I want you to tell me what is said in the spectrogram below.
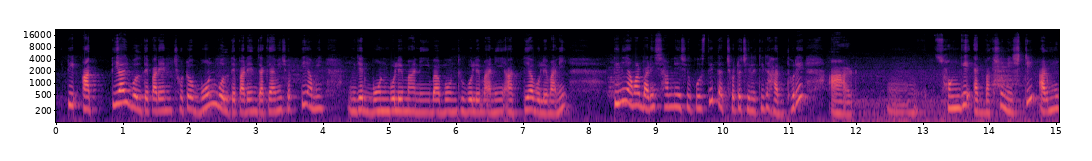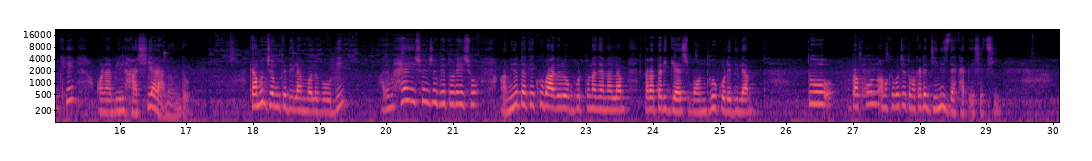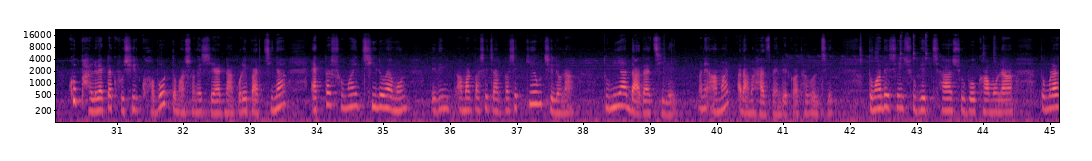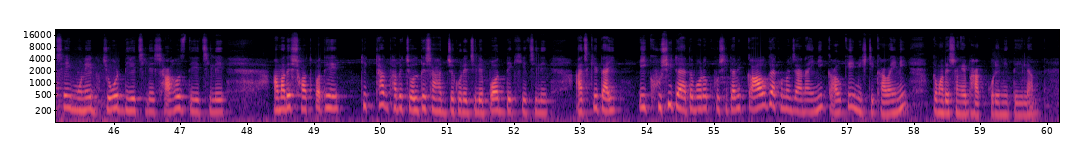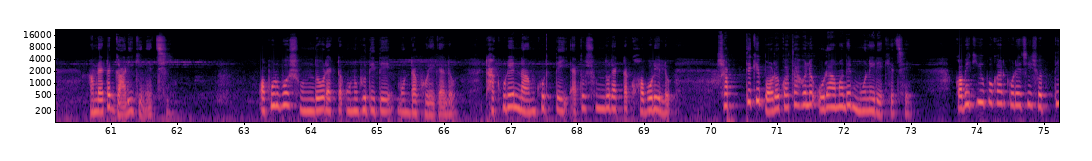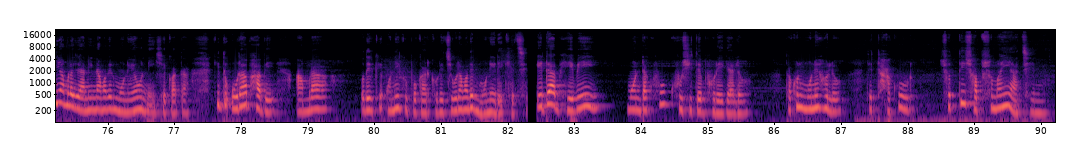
একটি আত্মীয়াই বলতে পারেন, ছোট বোন বলতে পারেন, যাকে আমি সত্যি আমি নিজের বোন বলে মানি বা বন্ধু বলে মানি, আত্মীয়া বলে মানি। তিনি আমার বাড়ির সামনে এসে উপস্থিত, তার ছোট ছেলেটির হাত ধরে আর সঙ্গে এক বাক্স মিষ্টি আর মুখে অনাবিল হাসি আর আনন্দ। কেমন চমকে দিলাম বলো বৌদি? আর হ্যাঁ এসো এসো, ভেতরে এসো। আমিও তাকে খুব আদরে অভ্যর্থনা জানালাম। তাড়াতাড়ি গ্যাস বন্ধও করে দিলাম। তো তখন আমাকে বলছে, তোমাকে একটা জিনিস দেখাতে এসেছি। খুব ভালো একটা খুশির খবর তোমার সঙ্গে শেয়ার না করে পারছি না। একটা সময় ছিল এমন, যেদিন আমার পাশে চারপাশে কেউ ছিল না। তুমি আর দাদা ছিলে। মানে আমার আর আমার হাজব্যান্ডের কথা বলছি। তোমাদের সেই শুভেচ্ছা, শুভকামনা, তোমরা সেই মনের জোর দিয়েছিলে, সাহস দিয়েছিলে, আমাদের সৎপথে ঠিকঠাকভাবে চলতে সাহায্য করেছিলে, পথ দেখিয়েছিলে। আজকে তাই এই খুশিটা, এত বড় খুশিটা আমি কাউকে এখনও জানাইনি, কাউকেই মিষ্টি খাওয়াইনি, তোমাদের সঙ্গে ভাগ করে নিতে এলাম। আমরা একটা গাড়ি কিনেছি। অপূর্ব সুন্দর একটা অনুভূতিতে মনটা ভরে গেল। ঠাকুরের নাম করতেই এত সুন্দর একটা খবর এলো। সব থেকে বড় কথা হলো ওরা আমাদের মনে রেখেছে। কবে কী উপকার করেছি সত্যিই আমরা জানি না, আমাদের মনেও নেই সে কথা। কিন্তু ওরা ভাবে আমরা ওদেরকে অনেক উপকার করেছি, ওরা আমাদের মনে রেখেছে। এটা ভেবেই মনটা খুব খুশিতে ভরে গেল। তখন মনে হলো যে ঠাকুর সত্যিই সবসময়ই আছেন।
